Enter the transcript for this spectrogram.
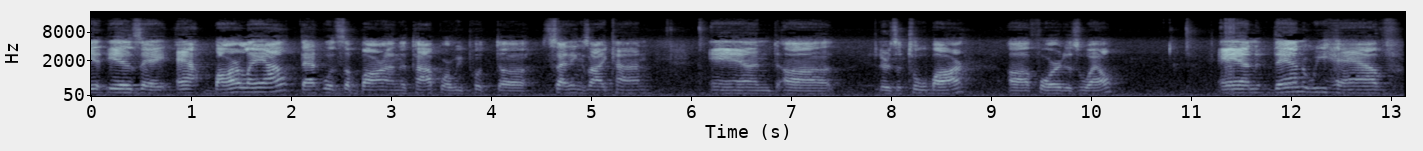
It is a app bar layout. That was the bar on the top where we put the settings icon. And uh, there's a toolbar uh, for it as well. And then we have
